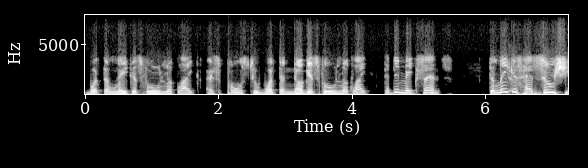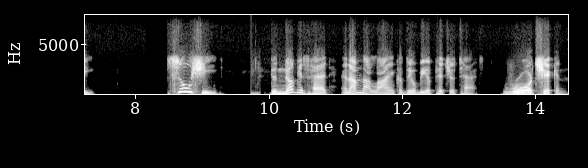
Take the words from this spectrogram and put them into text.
what the Lakers food looked like as opposed to what the Nuggets food looked like? That didn't make sense. The Lakers had sushi. Sushi. The Nuggets had, and I'm not lying because there'll be a picture attached, raw chicken.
